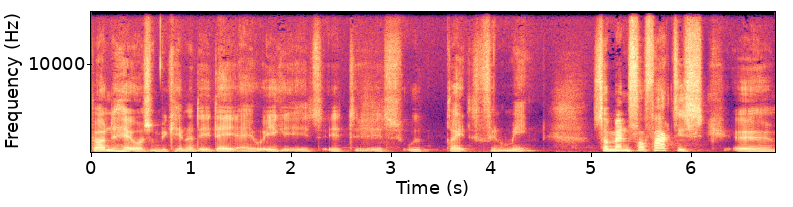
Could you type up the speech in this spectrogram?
børnehaver, som vi kender det i dag, er jo ikke et, et, et udbredt fænomen. Så man får faktisk øh,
